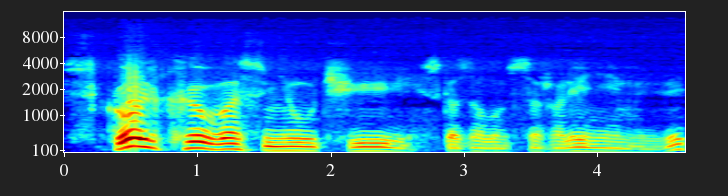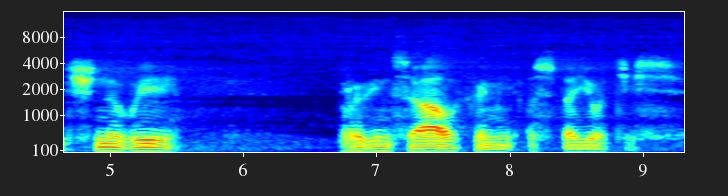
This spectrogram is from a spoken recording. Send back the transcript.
«Сколько вас не учи!» — сказал он с сожалением. «Вечно вы провинциалками остаетесь».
